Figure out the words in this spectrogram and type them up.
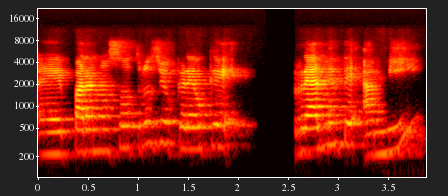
Eh, para nosotros yo creo que realmente a mí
